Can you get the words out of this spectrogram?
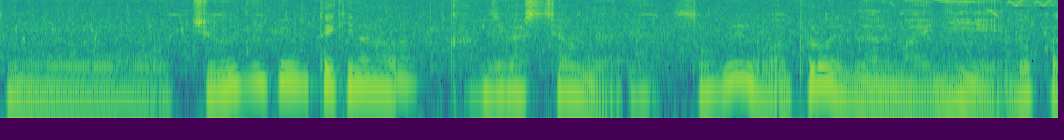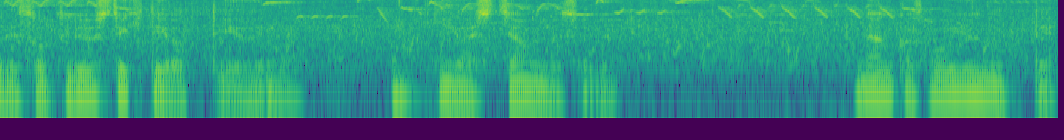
その、中二病的な感じがしちゃうんだよね。そういうのはプロになる前に、どっかで卒業してきてよっていうね、気がしちゃうんですよね。なんかそういうのって、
